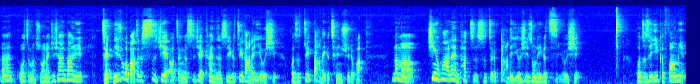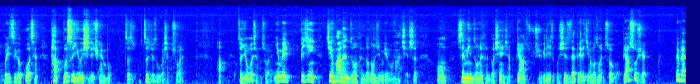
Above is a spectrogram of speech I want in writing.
嗯，我怎么说呢？就相当于整你如果把这个世界啊，整个世界看成是一个最大的游戏或者最大的一个程序的话，那么进化论它只是这个大的游戏中的一个子游戏，或者是一个方面或者是一个过程，它不是游戏的全部。这这就是我想说的，啊，这就我想说的，因为毕竟进化论中很多东西没办法解释，嗯，生命中的很多现象，比方举个例子，我其实在别的节目中也说过，比方数学，对不对？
